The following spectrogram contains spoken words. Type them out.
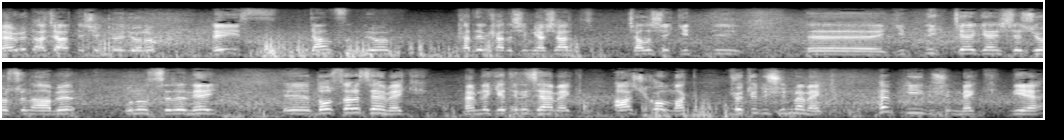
Mevlüt Acar teşekkür ediyorum. Reis cansın diyor. Kadir kardeşim Yaşar çalışı gitti. Ee, gittikçe gençleşiyorsun abi. Bunun sırrı ne? Ee, dostları sevmek, memleketini sevmek, aşık olmak, kötü düşünmemek, hep iyi düşünmek diye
